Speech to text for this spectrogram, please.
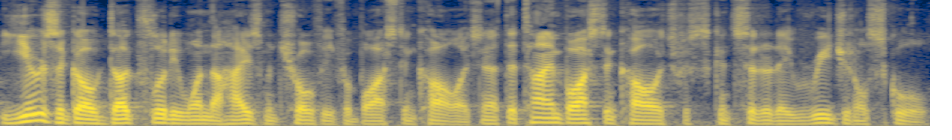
Years ago, Doug Flutie won the Heisman Trophy for Boston College. And at the time, Boston College was considered a regional school.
